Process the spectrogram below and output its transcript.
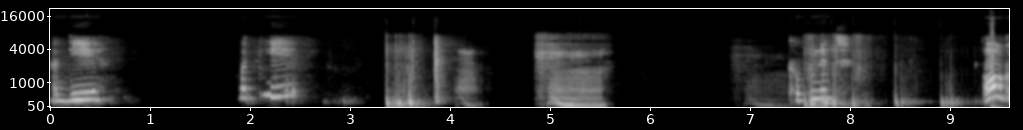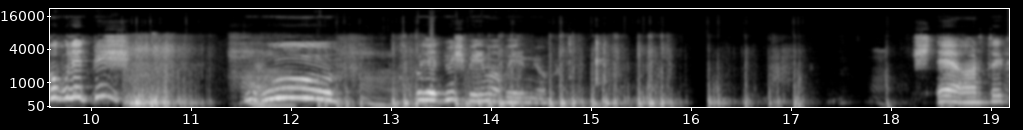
Hadi. Hadi. Kabul et. Aa kabul etmiş. Uhu. Kabul etmiş benim haberim yok. İşte artık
